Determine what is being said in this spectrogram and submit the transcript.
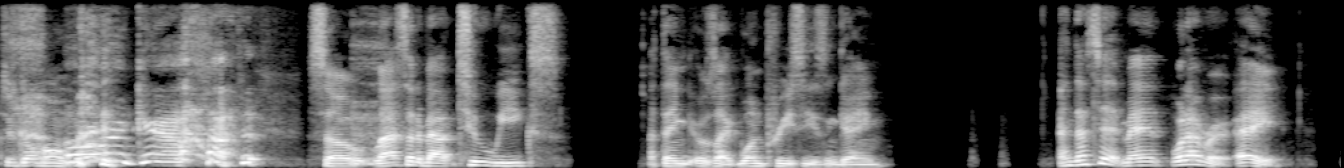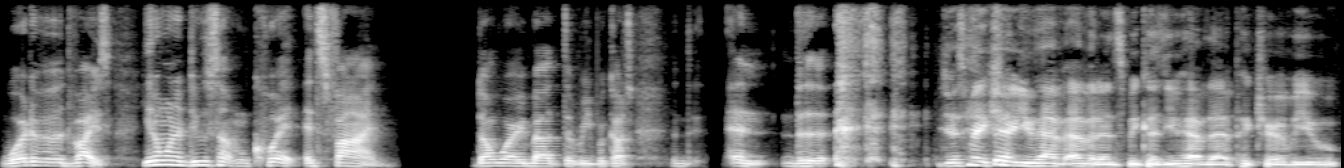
just go home. Oh my god. So lasted about two weeks. I think it was like one preseason game. And that's it, man. Whatever. Hey, word of advice. You don't want to do something, quit. It's fine. Don't worry about the repercussions. And the Just make sure you have evidence because you have that picture of you.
